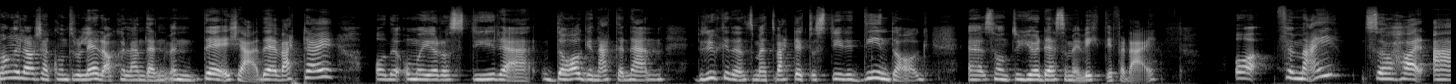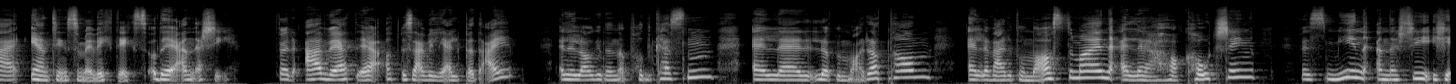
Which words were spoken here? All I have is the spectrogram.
mange lar seg kontrollere av kalenderen, men det er ikke jeg. Det er verktøy, og det er om å gjøre å styre dagen etter den. Bruke den som et verktøy til å styre din dag, eh, sånn at du gjør det som er viktig for deg. Og for meg så har jeg én ting som er viktigst, og det er energi. For jeg vet det at hvis jeg vil hjelpe deg, eller lage denne podkasten, eller løpe maraton, eller være på mastermind, eller ha coaching Hvis min energi ikke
